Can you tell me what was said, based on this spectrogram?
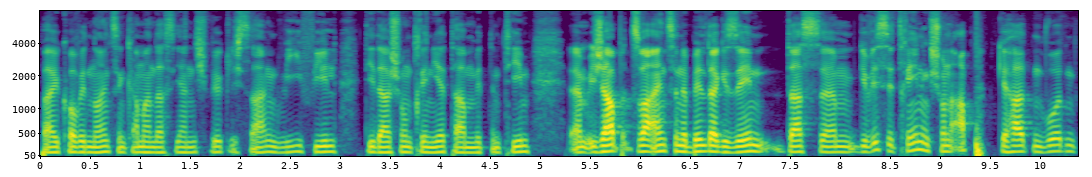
bei Covid-19 kann man das ja nicht wirklich sagen, wie viel die da schon trainiert haben mit dem Team. Ähm, ich habe zwar einzelne Bilder gesehen, dass ähm, gewisse Trainings schon abgehalten wurden,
